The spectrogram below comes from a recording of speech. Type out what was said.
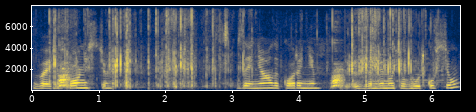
Видно повністю зайняли корені земляну цю грудку всю.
